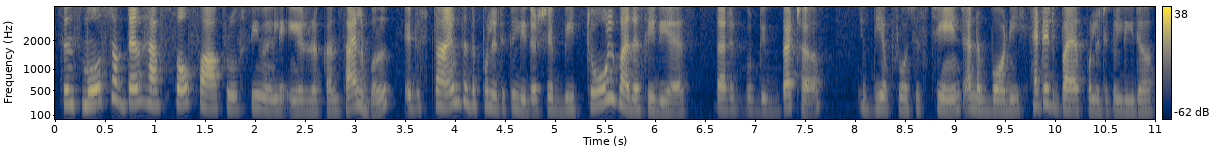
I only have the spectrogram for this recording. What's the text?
Since most of them have so far proved seemingly irreconcilable, it is time that the political leadership be told by the CDS that it would be better if the approach is changed and a body headed by a political leader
